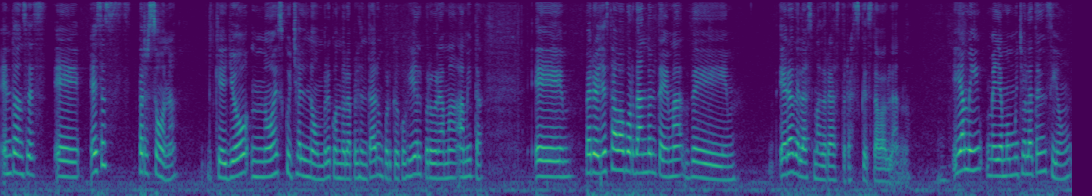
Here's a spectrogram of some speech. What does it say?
Entonces, eh, esa persona, que yo no escuché el nombre cuando la presentaron porque cogí el programa a mitad, eh, pero ella estaba abordando el tema de, era de las madrastras que estaba hablando. Y a mí me llamó mucho la atención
